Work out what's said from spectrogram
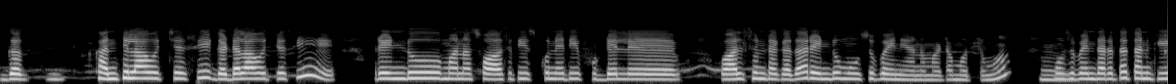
గ- కంతిలా వచ్చేసి గడ్డలా వచ్చేసి రెండు మన శ్వాస తీసుకునేది ఫుడ్ వెళ్ళే వాల్స్ ఉంటాయి కదా రెండు మూసిపోయినాయి అన్నమాట మొత్తము. మూసిపోయిన తర్వాత తనకి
